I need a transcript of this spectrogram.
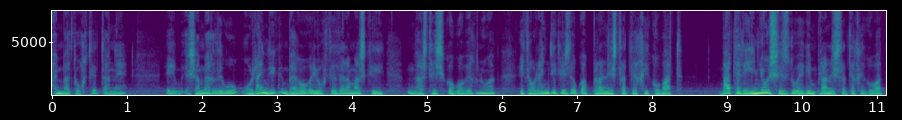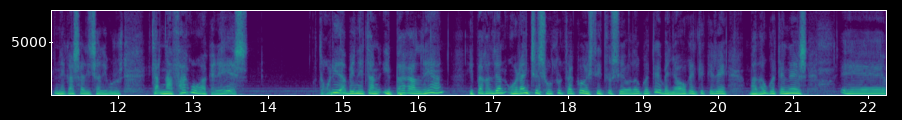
hainbat urtetan, eh? E, esan behar dugu, oraindik berrogei urte dela mazki gazteiziko gobernuak, eta oraindik ez dauka plan estrategiko bat. Bat ere, inoiz ez du egin plan estrategiko bat nekazaritzari buruz. Eta Nafarroak ere ez. Eta hori da benetan iparaldean, iparaldean oraintzen sortutako instituzioa daukate, baina horretik ere badaukaten ez e,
